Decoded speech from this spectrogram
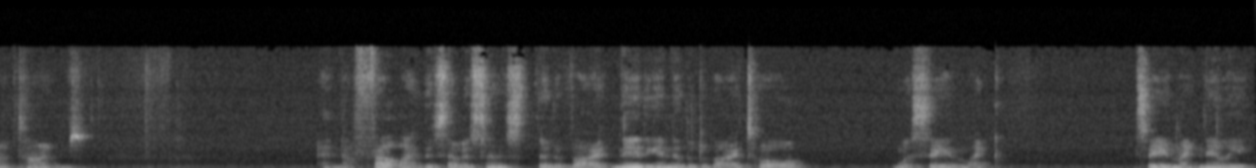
at times. And I've felt like this ever since the divide near the end of the divide tour. We're seeing like seeing like nearly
